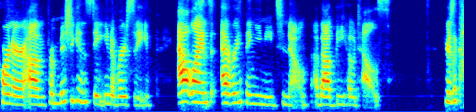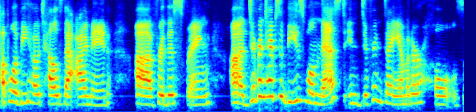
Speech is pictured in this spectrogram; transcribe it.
corner um, from Michigan State University. Outlines everything you need to know about bee hotels. Here's a couple of bee hotels that I made uh, for this spring. Uh, different types of bees will nest in different diameter holes.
